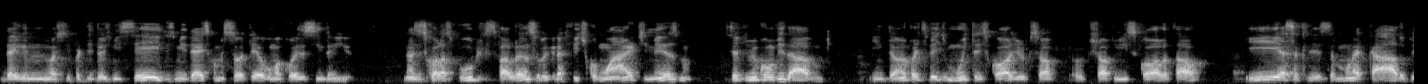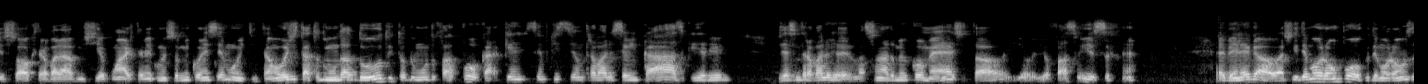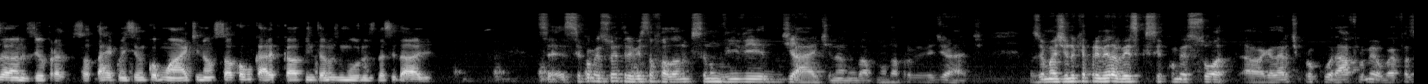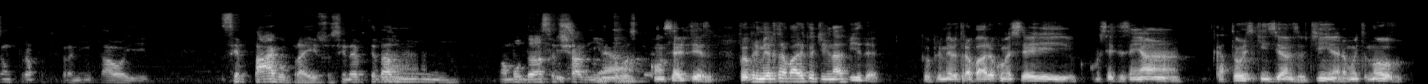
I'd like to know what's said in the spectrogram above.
daí, acho que a partir de 2006, 2010, começou a ter alguma coisa assim daí, nas escolas públicas, falando sobre grafite como arte mesmo, sempre me convidavam. Então, eu participei de muita escola, de workshop, workshop em escola e tal, e essa, essa molecada, o pessoal que trabalhava, mexia com arte também, começou a me conhecer muito. Então, hoje está todo mundo adulto e todo mundo fala, pô, cara, quem sempre quis ter um trabalho seu em casa, queria fizesse um trabalho relacionado ao meu comércio e tal, e eu, eu faço isso. é bem legal. Acho que demorou um pouco, demorou uns anos, viu, para só estar tá reconhecendo como arte, não só como o cara que ficava pintando os muros da cidade. Você começou a entrevista falando que você não vive de arte, né? Não dá, não dá para viver de arte. Mas eu imagino que a primeira vez que você começou, a, a galera te procurar, falou, meu, vai fazer um trampo aqui para mim e tal, e ser pago para isso, assim, deve ter dado ah. um, uma mudança de chavinha. Não, com certeza. Foi o primeiro trabalho que eu tive na vida. Foi o primeiro trabalho, eu comecei, comecei a desenhar 14, 15 anos eu tinha, era muito novo.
